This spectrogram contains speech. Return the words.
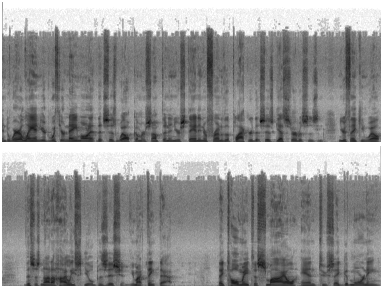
and to wear a lanyard with your name on it that says welcome or something, and you're standing in front of the placard that says guest services, and you're thinking, well, this is not a highly skilled position. You might think that. They told me to smile and to say good morning,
